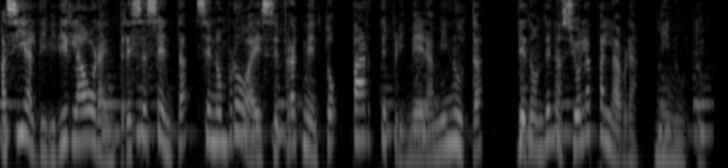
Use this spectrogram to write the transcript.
Así, al dividir la hora entre 60, se nombró a ese fragmento parte primera minuta, de donde nació la palabra minuto.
